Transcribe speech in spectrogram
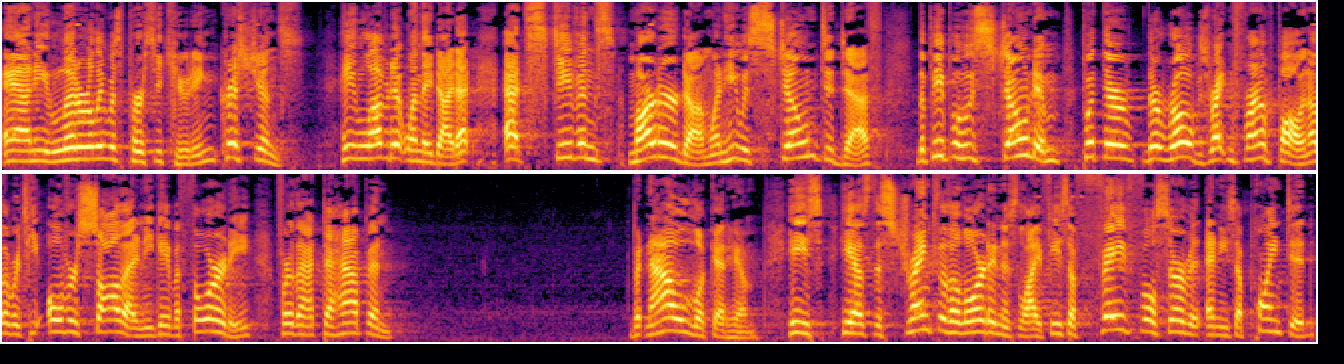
and he literally was persecuting Christians. He loved it when they died. At, at Stephen's martyrdom, when he was stoned to death, the people who stoned him put their, their robes right in front of Paul. In other words, he oversaw that and he gave authority for that to happen. But now look at him. He's, he has the strength of the Lord in his life. He's a faithful servant and he's appointed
